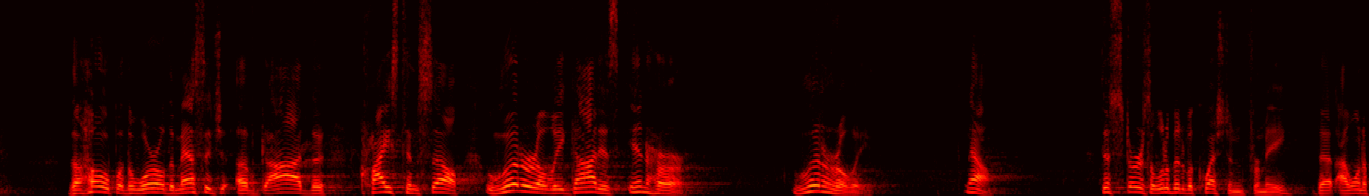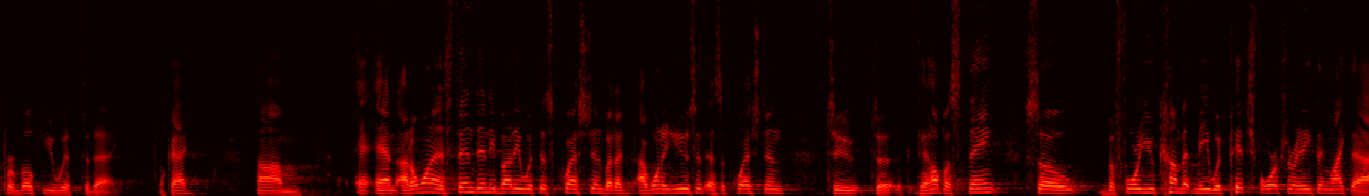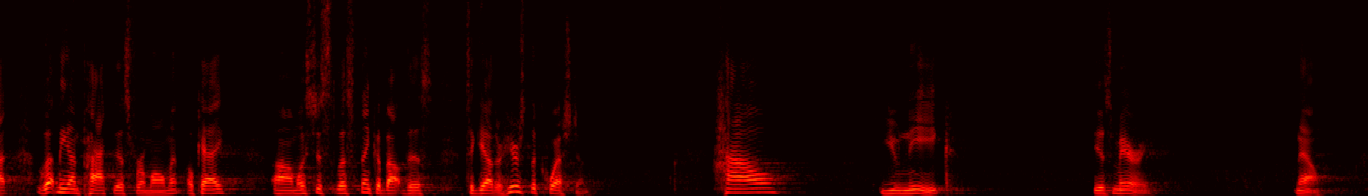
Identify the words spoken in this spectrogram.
the hope of the world, the message of God, the Christ Himself. Literally, God is in her. Literally. Now, this stirs a little bit of a question for me that I want to provoke you with today, okay? Um, and I don't want to offend anybody with this question, but I, I want to use it as a question to, to, to help us think. So before you come at me with pitchforks or anything like that, let me unpack this for a moment, okay? Um, let's just let's think about this together. Here's the question: How unique is Mary. Now,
